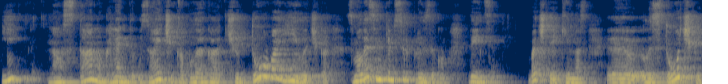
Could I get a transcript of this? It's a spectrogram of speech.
І наостанок, гляньте, у зайчика була яка чудова гілочка з малесеньким сюрпризиком. Дивіться, бачите, які в нас е, листочки,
